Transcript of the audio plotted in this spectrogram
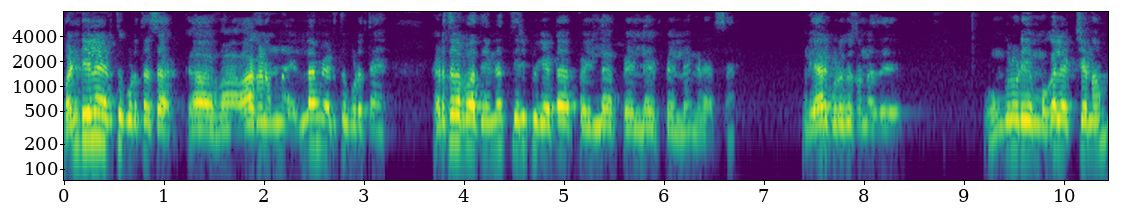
வண்டியெல்லாம் எடுத்து கொடுத்தேன் சார் வா- வாகனம்லாம் எல்லாமே எடுத்து கொடுத்தேன். கடைசியில் பார்த்தீங்கன்னா திருப்பி கேட்டால் இப்போ இல்லை இப்போ இல்லை இப்போ இல்லைங்கிறார் சார் உங்களை யார் கொடுக்க சொன்னது? உங்களுடைய முக லட்சணம்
